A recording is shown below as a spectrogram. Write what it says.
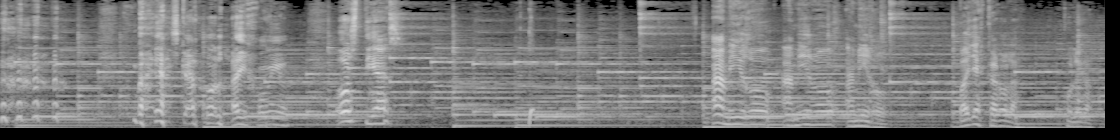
Vaya escarola, hijo mío. ¡Hostias! Amigo, amigo, amigo. Vaya escarola, colega.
